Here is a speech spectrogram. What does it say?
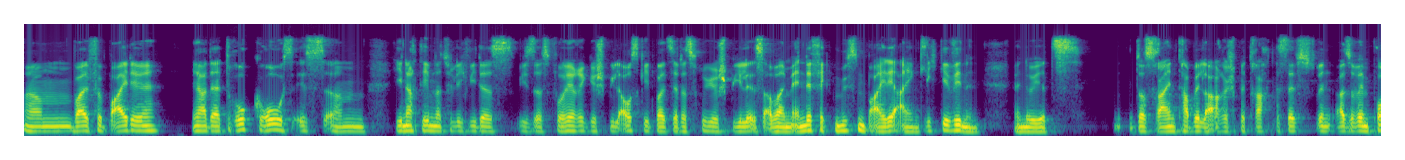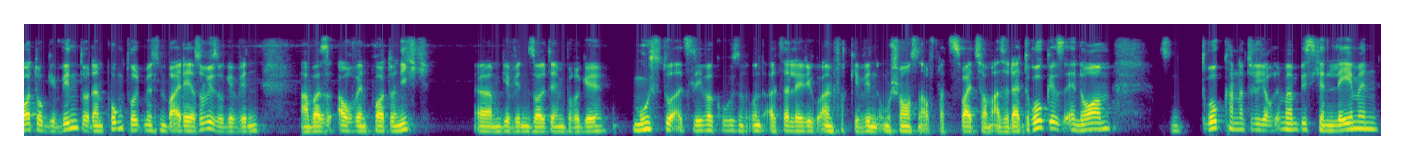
ähm, weil für beide ja der Druck groß ist, ähm, je nachdem natürlich, wie das, wie das vorherige Spiel ausgeht, weil es ja das frühe Spiel ist. Aber im Endeffekt müssen beide eigentlich gewinnen. Wenn du jetzt das rein tabellarisch betrachtest, selbst wenn, also wenn Porto gewinnt oder einen Punkt holt, müssen beide ja sowieso gewinnen. Aber auch wenn Porto nicht ähm, gewinnen sollte in Brügge, musst du als Leverkusen und als Atletico einfach gewinnen, um Chancen auf Platz zwei zu haben. Also der Druck ist enorm. So ein Druck kann natürlich auch immer ein bisschen lähmen.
